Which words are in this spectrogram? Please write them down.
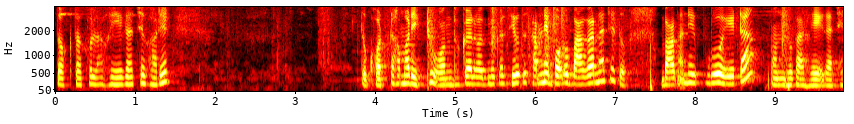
তক্তা খোলা হয়ে গেছে ঘরের। তো ঘরটা আমার একটু অন্ধকার অন্ধকার। সেহেতু সামনে বড় বাগান আছে তো, বাগানের পুরো এটা অন্ধকার হয়ে গেছে।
